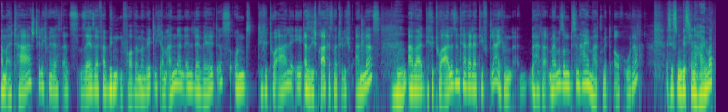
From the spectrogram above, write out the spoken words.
Am Altar stelle ich mir das als sehr, sehr verbindend vor, wenn man wirklich am anderen Ende der Welt ist und die Rituale, eh- also die Sprache ist natürlich anders, Mhm. aber die Rituale sind ja relativ gleich und da hat man immer so ein bisschen Heimat mit auch, oder? Es ist ein bisschen Heimat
